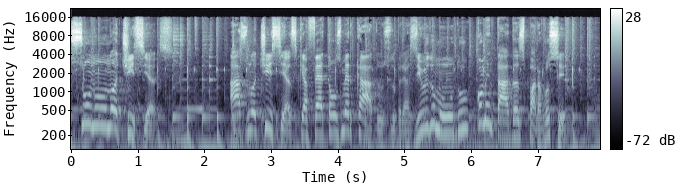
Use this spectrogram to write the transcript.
Suno Notícias. As notícias que afetam os mercados do Brasil e do mundo, comentadas para você.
